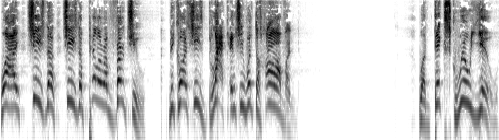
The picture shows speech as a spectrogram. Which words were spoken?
Why? She's the she's the pillar of virtue because she's black and she went to Harvard. Well, Dick, screw you.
